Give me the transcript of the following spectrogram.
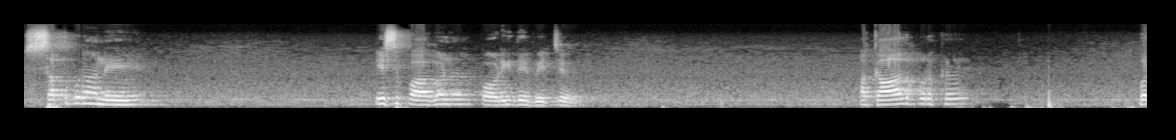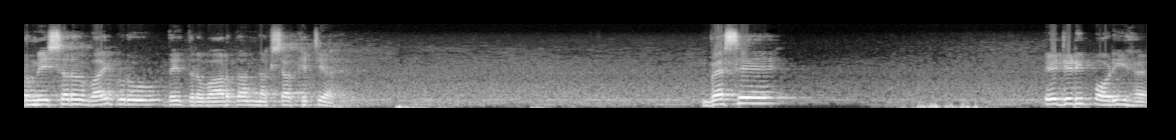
ਸਤਿਗੁਰਾਂ ਨੇ ਇਸ ਪਾਵਨ ਪੌੜੀ ਦੇ ਵਿੱਚ ਅਕਾਲ ਪੁਰਖ, ਪਰਮੇਸ਼ਰ ਵਾਹਿਗੁਰੂ ਦੇ ਦਰਬਾਰ ਦਾ ਨਕਸ਼ਾ ਖਿੱਚਿਆ ਹੈ। ਵੈਸੇ ਇਹ ਜਿਹੜੀ ਪੌੜੀ ਹੈ,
